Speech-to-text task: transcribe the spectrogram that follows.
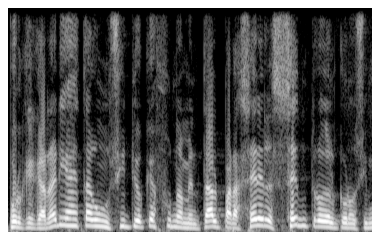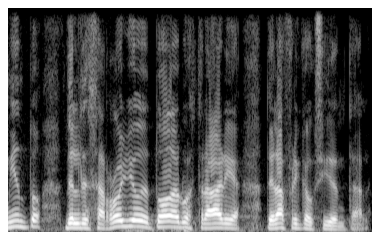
porque Canarias está en un sitio que es fundamental para ser el centro del conocimiento del desarrollo de toda nuestra área del África Occidental.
